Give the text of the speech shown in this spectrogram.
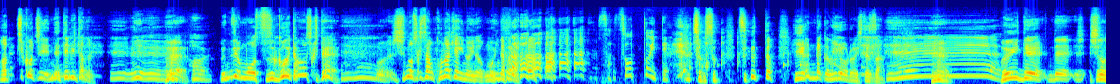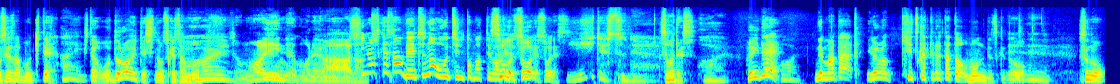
あっちこっち寝てみたのよ。ええええええはでもうすごい楽しくて、志の輔さん来なきゃいいのにと思いながら。い。誘っといて。そうそう。ずっと部屋の中うろうろしてさ。へえ。それでで志の輔さんも来て、はい。したら驚いて志の輔さんも、はい。すごいねこれは」なんて。しのすけさんは別のお家に泊まってるわけですか？そうですそうですいいですね。そうです。はい。それで,、はでまたいろいろ気遣ってくれたと思うんですけど、ええその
